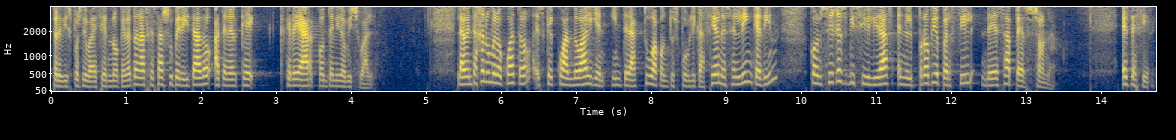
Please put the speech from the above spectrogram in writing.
predispuesto iba a decir, no, que no tengas que estar supeditado a tener que crear contenido visual. La ventaja número cuatro es que cuando alguien interactúa con tus publicaciones en LinkedIn, consigues visibilidad en el propio perfil de esa persona. Es decir,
